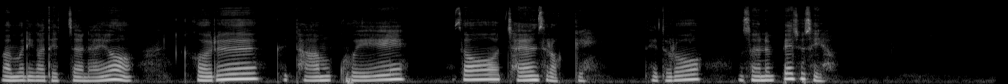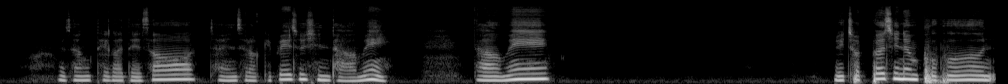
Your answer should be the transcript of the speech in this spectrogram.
마무리가 됐잖아요. 그거를 그 다음 코에 해서 자연스럽게 되도록 우선은 빼주세요. 이 상태가 돼서 자연스럽게 빼주신 다음에 다음에 이 접혀지는 부분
